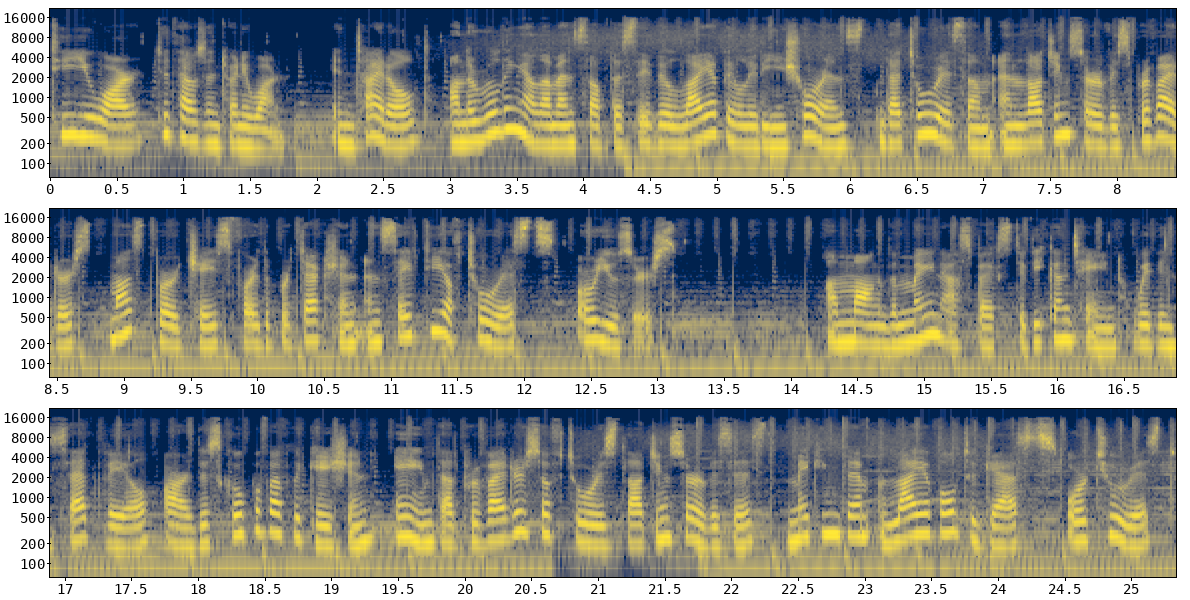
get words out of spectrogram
TUR 2021 entitled On the Ruling Elements of the Civil Liability Insurance that Tourism and Lodging Service Providers Must Purchase for the Protection and Safety of Tourists or Users. Among the main aspects to be contained within said veil are the scope of application aimed at providers of tourist lodging services, making them liable to guests or tourists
